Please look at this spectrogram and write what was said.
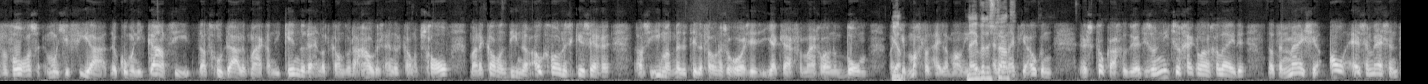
vervolgens moet je via de communicatie dat goed duidelijk maken aan die kinderen. En dat kan door de ouders en dat kan op school. Maar dan kan een diener ook gewoon eens een keer zeggen... als iemand met de telefoon aan zijn oor zit... jij krijgt van mij gewoon een bon. Want ja. je mag dat helemaal niet nee, doen. En staat... dan heb je ook een, een stok achter de deur. Het is nog niet zo gek lang geleden... dat een meisje al sms'end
